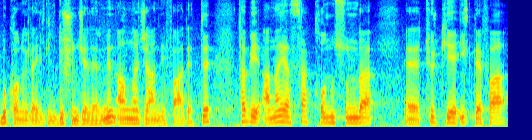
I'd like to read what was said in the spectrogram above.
bu konuyla ilgili düşüncelerinin alınacağını ifade etti. Tabii anayasa konusunda e, Türkiye ilk defa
